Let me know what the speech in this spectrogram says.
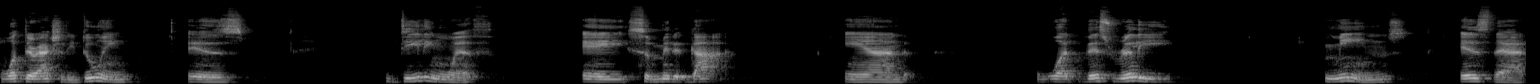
what they're actually doing is dealing with a submitted God. And what this really means is that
